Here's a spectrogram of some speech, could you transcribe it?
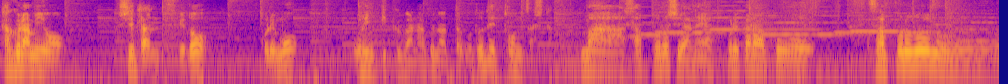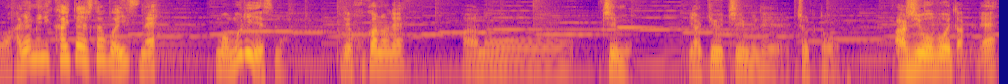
企みをしてたんですけど、これもオリンピックがなくなったことで頓挫した。まあ、札幌市はね、これからこう、札幌ドームは早めに解体した方がいいですね。もう無理ですもん。で、他のね、あのー、チーム、野球チームでちょっと味を覚えたんでね、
